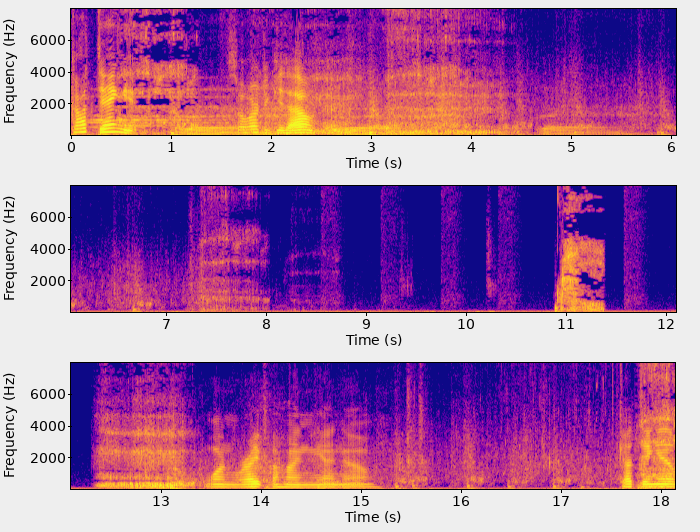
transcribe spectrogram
God dang it. So hard to get out of there. One right behind me, I know. God dang it, it'll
